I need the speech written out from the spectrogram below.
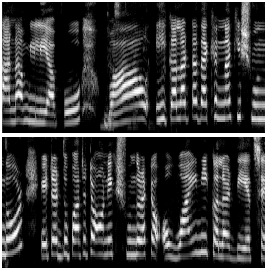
সানা মিলি আপু। ওয়াও এই কালারটা দেখেন না কি সুন্দর। এটার দুপাটাটা অনেক সুন্দর একটা ওয়াইনি কালার দিয়েছে।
